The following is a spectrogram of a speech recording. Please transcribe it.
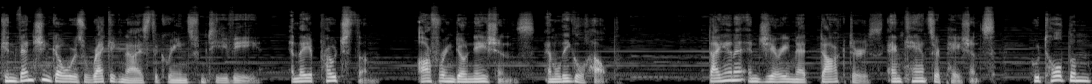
Convention goers recognized the Greens from TV, and they approached them, offering donations and legal help. Diana and Jerry met doctors and cancer patients who told them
